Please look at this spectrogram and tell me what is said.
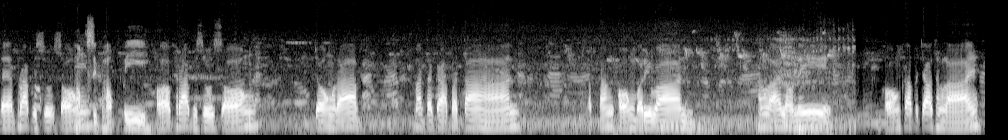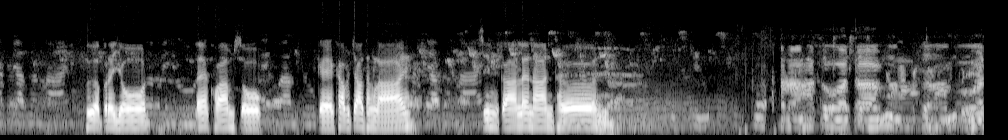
แด่พระภิกษุสงฆ์66 ปี ขอพระภิกษุสงฆ์จงรับมัตตกะพตาหาร กับทั้งของบริวาร ทั้งหลายเหล่านี้ของข้าพเจ้าทั้งหลาย เพื่อประโยชน์และความสุข แก่ข้าพเจ้าทั้งหลาย สิ้นการและนานเทินอะ ระหะโตสัมมาสัมพุท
